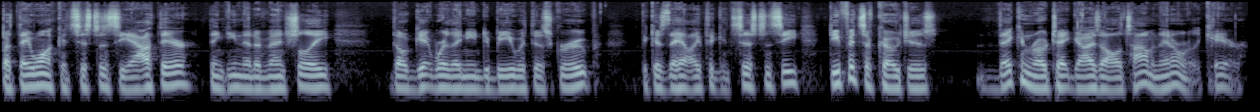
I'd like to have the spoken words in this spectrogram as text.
but they want consistency out there, thinking that eventually they'll get where they need to be with this group because they like the consistency. Defensive coaches, they can rotate guys all the time and they don't really care.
